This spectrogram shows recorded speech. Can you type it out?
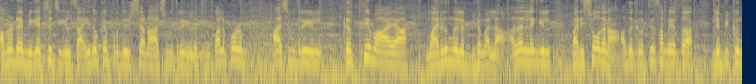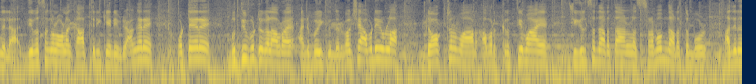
അവരുടെ മികച്ച ചികിത്സ ഇതൊക്കെ പ്രതീക്ഷിച്ചാണ് ആശുപത്രികളിൽ എത്തുന്നത്. പലപ്പോഴും ആശുപത്രിയിൽ കൃത്യമായ മരുന്ന് ലഭ്യമല്ല. അതല്ലെങ്കിൽ പരിശോധന അത് കൃത്യസമയത്ത് ലഭിക്കുന്നില്ല. ദിവസങ്ങളോളം കാത്തിരിക്കേണ്ടി വരും. അങ്ങനെ ഒട്ടേറെ ബുദ്ധിമുട്ടുകൾ അവർ അനുഭവിക്കുന്നുണ്ട്. പക്ഷേ അവിടെയുള്ള ഡോക്ടർമാർ അവർ കൃത്യമായ ചികിത്സ നടത്താനുള്ള ശ്രമം നടത്തുമ്പോൾ അതിന്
